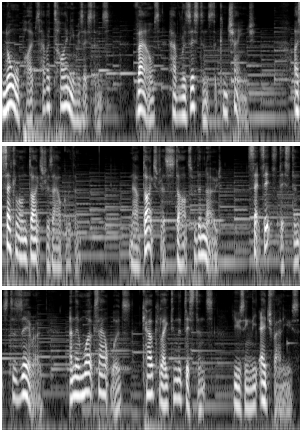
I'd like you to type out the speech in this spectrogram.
Normal pipes have a tiny resistance. Valves have resistance that can change. I settle on Dijkstra's algorithm. Now Dijkstra starts with a node, sets its distance to zero, and then works outwards, calculating the distance using the edge values.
